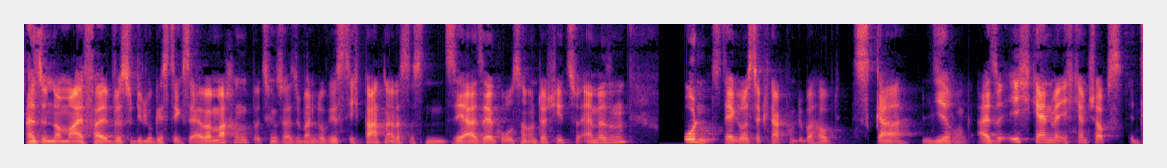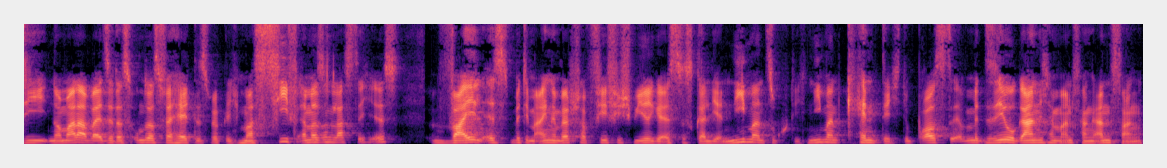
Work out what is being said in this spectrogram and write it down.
Also im Normalfall wirst du die Logistik selber machen, beziehungsweise über einen Logistikpartner. Das ist ein sehr, sehr großer Unterschied zu Amazon. Und der größte Knackpunkt überhaupt, Skalierung. Also ich kenne, wenn ich kenne Shops, die normalerweise das Umsatzverhältnis wirklich massiv Amazon-lastig ist weil es mit dem eigenen Webshop viel, viel schwieriger ist zu skalieren. Niemand sucht dich, niemand kennt dich. Du brauchst mit SEO gar nicht am Anfang anfangen.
